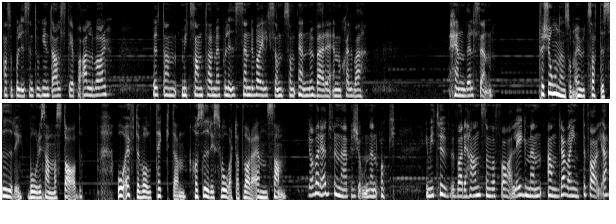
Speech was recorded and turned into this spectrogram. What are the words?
alltså polisen tog ju inte alls det på allvar. Utan mitt samtal med polisen det var ju liksom som ännu värre än själva händelsen. Personen som utsatte Siri bor i samma stad. Och efter våldtäkten har Siri svårt att vara ensam. Jag var rädd för den här personen och i mitt huvud var det han som var farlig men andra var inte farliga.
